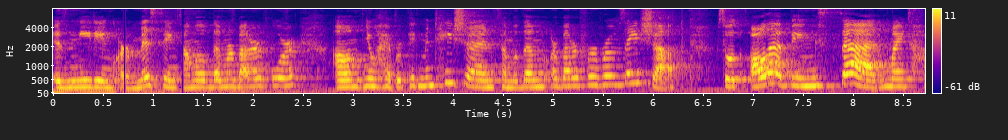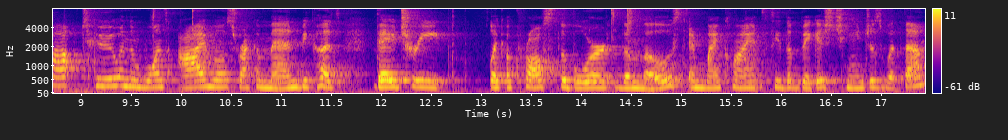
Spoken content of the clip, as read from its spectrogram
is needing or missing. Some of them are better for um, you know, hyperpigmentation. Some of them are better for rosacea. So with all that being said, my top two and the ones I most recommend because they treat like across the board the most and my clients see the biggest changes with them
